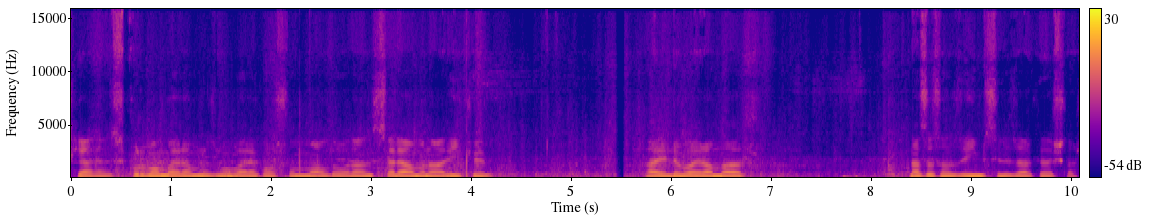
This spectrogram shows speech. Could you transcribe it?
Hoş geldiniz. Kurban bayramınız mübarek olsun. Moldova'dan selamun aleyküm. Hayırlı bayramlar. Nasılsınız? iyi misiniz arkadaşlar?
